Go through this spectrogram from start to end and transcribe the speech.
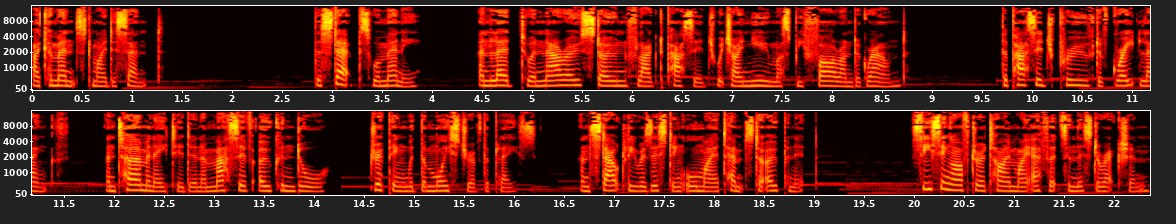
I commenced my descent. The steps were many, and led to a narrow stone flagged passage which I knew must be far underground. The passage proved of great length and terminated in a massive oaken door, dripping with the moisture of the place, and stoutly resisting all my attempts to open it. Ceasing after a time my efforts in this direction,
